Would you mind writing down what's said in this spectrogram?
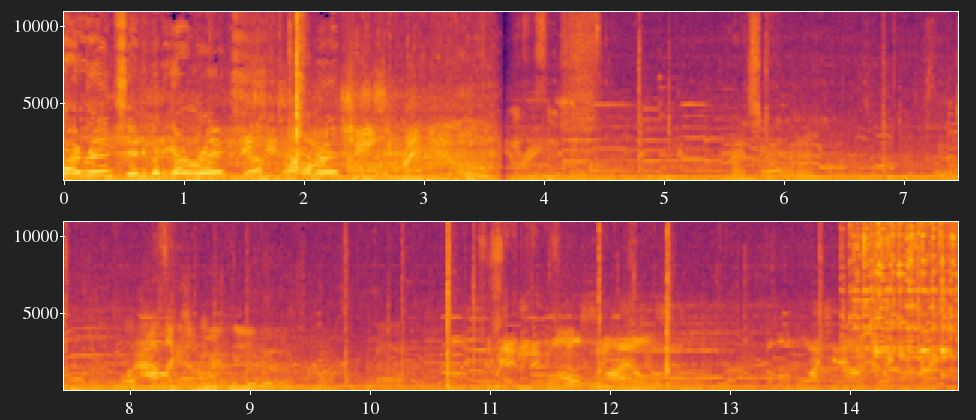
Phillips Try wrench. Anybody got a wrench? Allen wrench? chasing right now. Nice, Tanner. Alex Whitney. Whitney, all smiles. I love watching Alex Whitney race.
